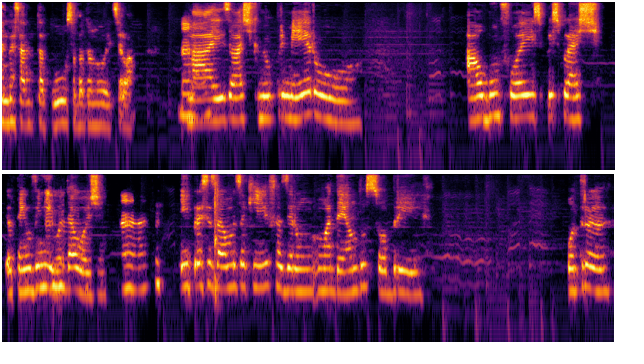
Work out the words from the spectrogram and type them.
Aniversário do Tatu, Sábado à Noite, sei lá. Uhum. Mas eu acho que o meu primeiro álbum foi Split Splash. Eu tenho vinil uhum. até hoje. Uhum. E precisamos aqui fazer um, um adendo sobre outra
